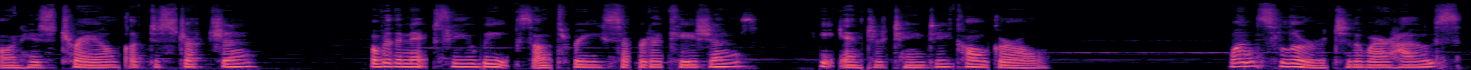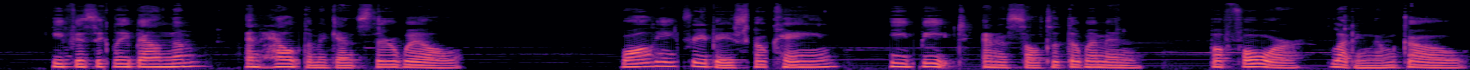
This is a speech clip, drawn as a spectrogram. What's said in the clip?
on his trail of destruction. Over the next few weeks, on three separate occasions, he entertained a call girl. Once lured to the warehouse, he physically bound them and held them against their will. While he freebased cocaine, he beat and assaulted the women before letting them go.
